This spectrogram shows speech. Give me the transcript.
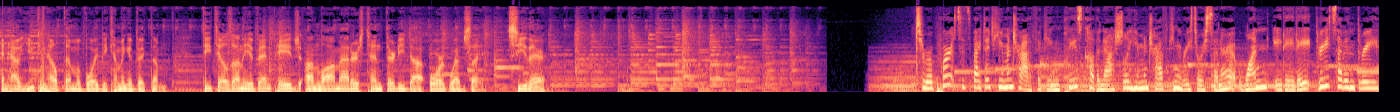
and how you can help them avoid becoming a victim. Details on the event page on lawmatters1030.org website. See you there. To report suspected human trafficking, please call the National Human Trafficking Resource Center at 1 888 373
